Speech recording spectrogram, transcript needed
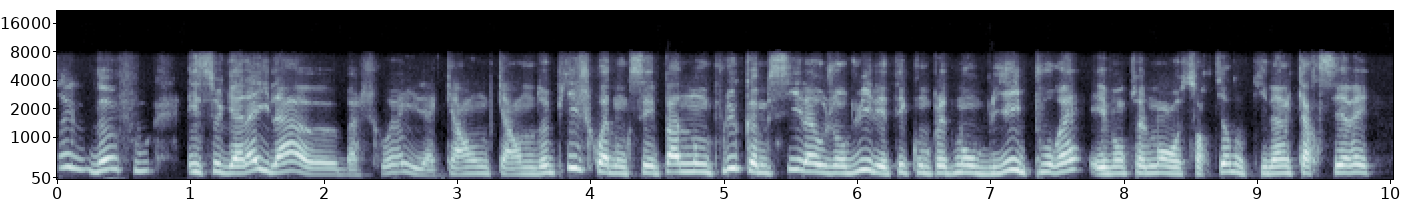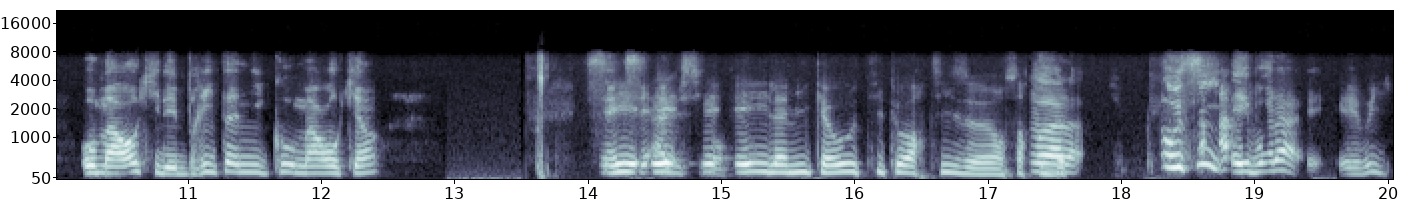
truc de fou. Et ce gars-là, il a, euh, bah, je crois, il a 40, 42 piges, quoi. Donc, c'est pas non plus comme si, là, aujourd'hui, il était complètement oublié. Il pourrait éventuellement ressortir. Donc, il est incarcéré au Maroc. Il est britannico-marocain. Et, et, et, il a mis KO Tito Ortiz en sortie voilà aussi. Ah. Et voilà. Et, oui.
